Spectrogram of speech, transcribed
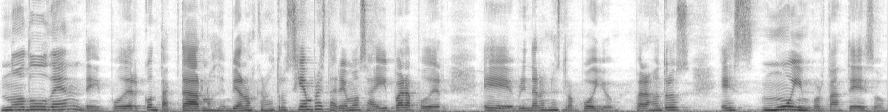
no duden de poder contactarnos, de enviarnos, que nosotros siempre estaremos ahí para poder eh, brindarles nuestro apoyo. Para nosotros es muy importante eso.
